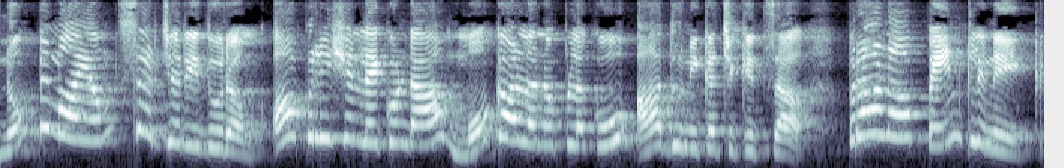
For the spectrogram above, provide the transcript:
నొప్పి మాయం సర్జరీ దూరం ఆపరేషన్ లేకుండా మోకాళ్ళ నొప్పులకు ఆధునిక చికిత్స. ప్రాణ పెయిన్ క్లినిక్.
